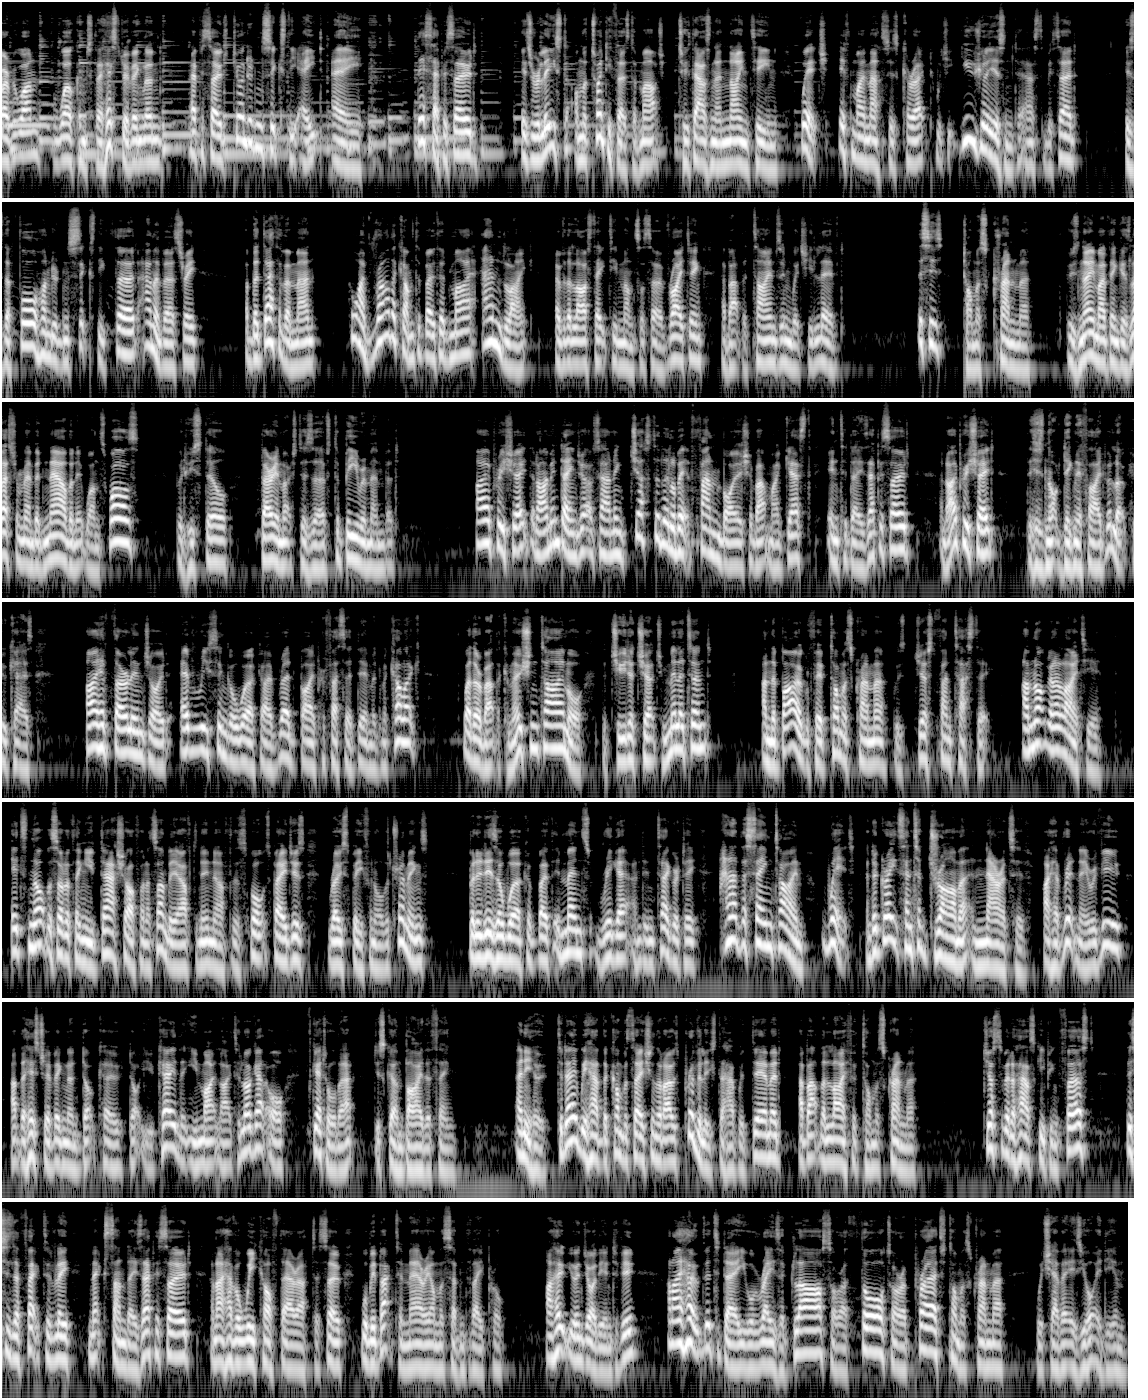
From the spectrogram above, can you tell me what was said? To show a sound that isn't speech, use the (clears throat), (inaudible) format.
Hello, everyone, welcome to the History of England, episode 268A. This episode is released on the 21st of March 2019, which, if my maths is correct, which it usually isn't, it has to be said, is the 463rd anniversary of the death of a man who I've rather come to both admire and like over the last 18 months or so of writing about the times in which he lived. This is Thomas Cranmer, whose name I think is less remembered now than it once was, but who still very much deserves to be remembered. I appreciate that I'm in danger of sounding just a little bit fanboyish about my guest in today's episode, and I appreciate this is not dignified, but look, who cares? I have thoroughly enjoyed every single work I've read by Professor Diarmaid MacCulloch, whether about the Commotion Time or the Tudor Church Militant, and the biography of Thomas Cranmer was just fantastic. I'm not going to lie to you. It's not the sort of thing you dash off on a Sunday afternoon after the sports pages, roast beef, and all the trimmings, but it is a work of both immense rigour and integrity, and at the same time, wit and a great sense of drama and narrative. I have written a review at thehistoryofengland.co.uk that you might like to look at, or forget all that, just go and buy the thing. Anywho, today we have the conversation that I was privileged to have with Diarmaid about the life of Thomas Cranmer. Just a bit of housekeeping first. This is effectively next Sunday's episode, and I have a week off thereafter, so we'll be back to Mary on the 7th of April. I hope you enjoy the interview, and I hope that today you will raise a glass or a thought or a prayer to Thomas Cranmer, whichever is your idiom.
